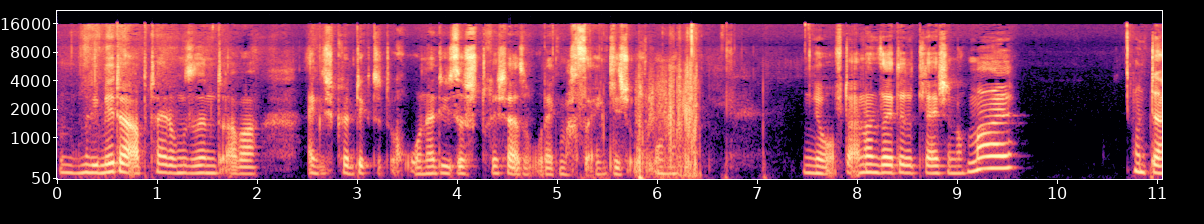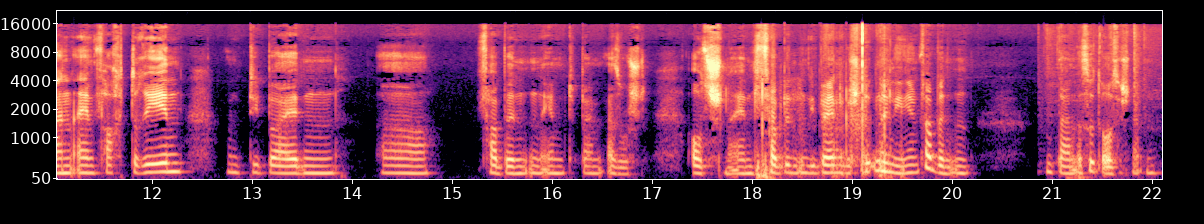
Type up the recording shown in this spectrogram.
Millimeterabteilungen sind, aber eigentlich könnte ich das auch ohne diese Striche, also oder ich mache es eigentlich auch ohne. Ja, auf der anderen Seite das gleiche nochmal und dann einfach drehen und die beiden äh, verbinden eben beim, also ausschneiden, verbinden, die beiden geschnittenen Linien verbinden. Und dann ist es ausgeschnitten.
